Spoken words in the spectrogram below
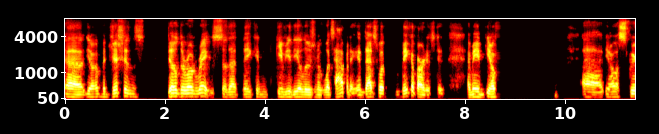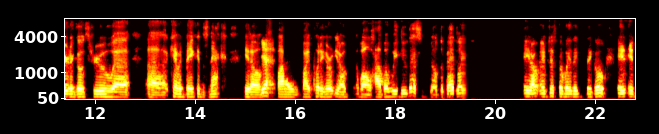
Uh, you know, magicians build their own rigs so that they can give you the illusion of what's happening, and that's what makeup artists do. I mean, you know, uh, you know, a spear to go through uh, uh, Kevin Bacon's neck. You know, yeah. by by putting her, you know, well, how about we do this? Build the bed like you know, and just the way they, they go, it, it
